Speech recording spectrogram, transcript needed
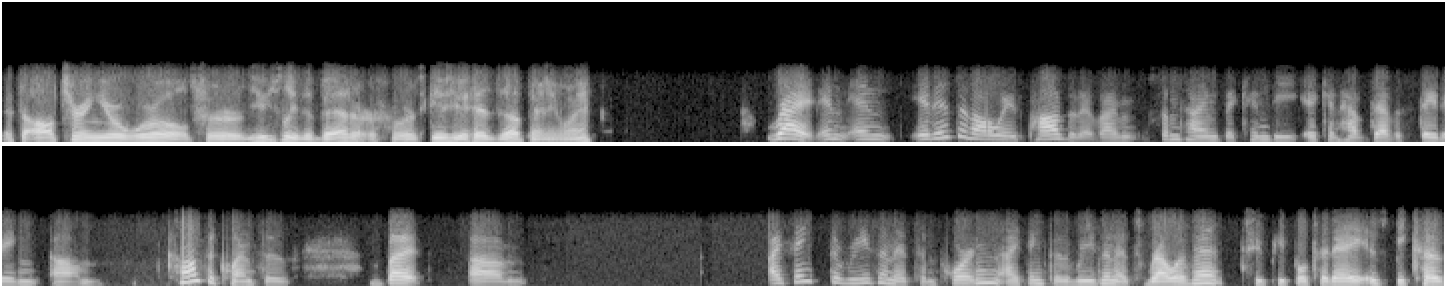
it's altering your world for usually the better, or it gives you a heads up anyway. Right, and and it isn't always positive. I'm sometimes it can be it can have devastating um, consequences, but um, I think the reason it's important, I think the reason it's relevant to people today is because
